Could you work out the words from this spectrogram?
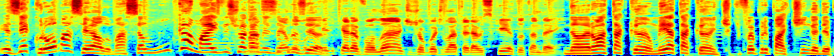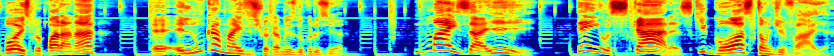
execrou Marcelo. Marcelo nunca mais vestiu a camisa do Cruzeiro. Ele que era volante, jogou de lateral esquerdo também. Não, era um atacante, um meio atacante, que foi pro Ipatinga depois, pro Paraná. É, ele nunca mais vestiu a camisa do Cruzeiro. Mas aí tem os caras que gostam de vaia.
